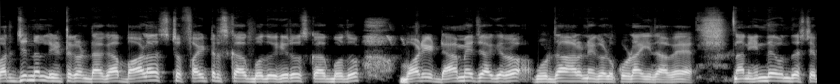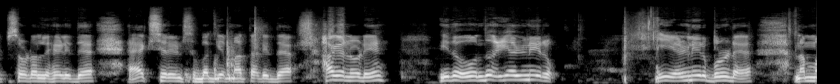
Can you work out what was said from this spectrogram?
ವರ್ಜಿನಲ್ ಇಟ್ಕೊಂಡಾಗ ಭಾಳಷ್ಟು ಫೈಟರ್ಸ್ಗಾಗ್ಬೋದು ಹೀರೋಸ್ಗಾಗ್ಬೋದು ಬಾಡಿ ಡ್ಯಾಮೇಜ್ ಆಗಿರೋ ಉದಾಹರಣೆಗಳು ಕೂಡ ಇದ್ದಾವೆ ನಾನು ಹಿಂದೆ ಒಂದಷ್ಟು ಎಪಿಸೋಡಲ್ಲಿ ಹೇಳಿದ್ದೆ ಆಕ್ಸಿಡೆಂಟ್ಸ್ ಬಗ್ಗೆ ಮಾತಾಡಿದ್ದೆ. ಹಾಗೆ ನೋಡಿ, ಇದು ಒಂದು ಎಳ್ನೀರು. ಈ ಎಳ್ನೀರು ಬುರುಡೆ ನಮ್ಮ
